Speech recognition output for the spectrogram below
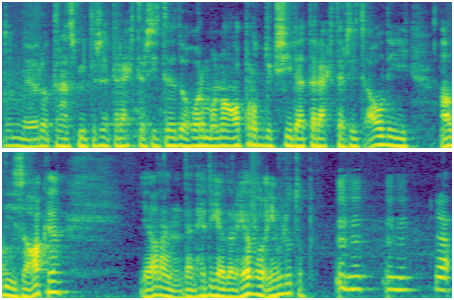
de neurotransmitters die erachter zitten, de hormonale productie die erachter zit, al die, al die zaken, ja, dan, dan heb je daar heel veel invloed op. Mhm, Ja.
